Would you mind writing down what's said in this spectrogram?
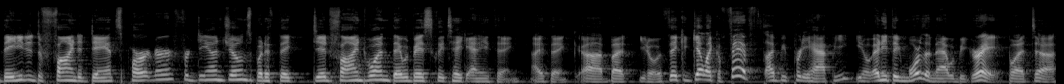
they needed to find a dance partner for Deion Jones, but if they did find one, they would basically take anything, I think. Uh, but, you know, if they could get like a fifth, I'd be pretty happy. You know, anything more than that would be great, but uh,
